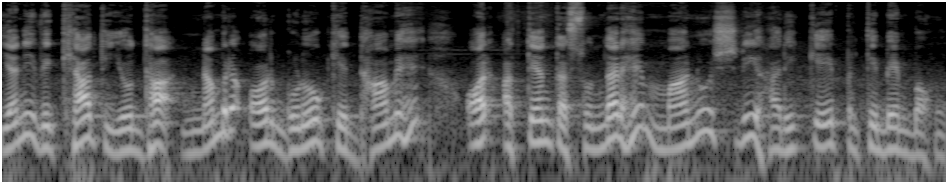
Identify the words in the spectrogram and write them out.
यानी विख्यात योद्धा नम्र और गुणों के धाम हैं और अत्यंत सुंदर हैं। मानो श्री हरि के प्रतिबिंब हों।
